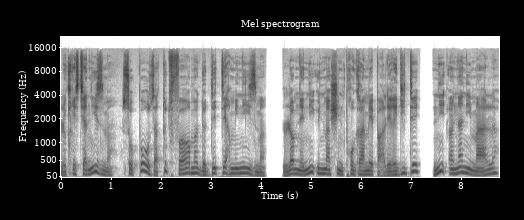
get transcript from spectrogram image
Le christianisme s'oppose à toute forme de déterminisme L'homme n'est ni une machine programmée par l'hérédité, ni un animal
